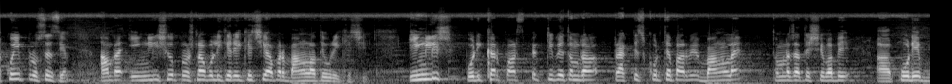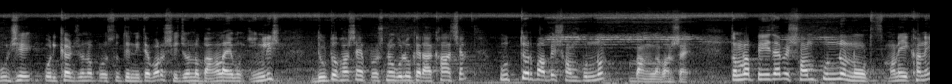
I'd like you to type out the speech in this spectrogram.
একই প্রসেসে আমরা ইংলিশেও প্রশ্নাবলীকে রেখেছি, আবার বাংলাতেও রেখেছি। ইংলিশ পরীক্ষার পার্সপেক্টিভে তোমরা প্র্যাকটিস করতে পারবে বাংলায়। তোমরা যাতে সেভাবে পড়ে, বুঝে পরীক্ষার জন্য প্রস্তুতি নিতে পারো, সেজন্য বাংলা এবং ইংলিশ দুটো ভাষায় প্রশ্নগুলোকে রাখা আছে। উত্তর পাবে সম্পূর্ণ বাংলা ভাষায়। তোমরা পেয়ে যাবে সম্পূর্ণ নোটস মানে এখানে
